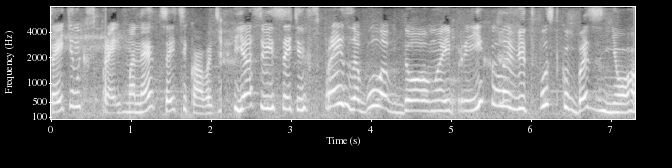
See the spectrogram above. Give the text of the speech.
сетінг спрей. Мене це цікавить. Я свій сетінг спрей забула вдома і приїхала в відпустку без нього.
